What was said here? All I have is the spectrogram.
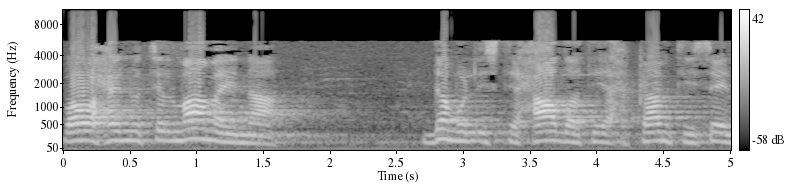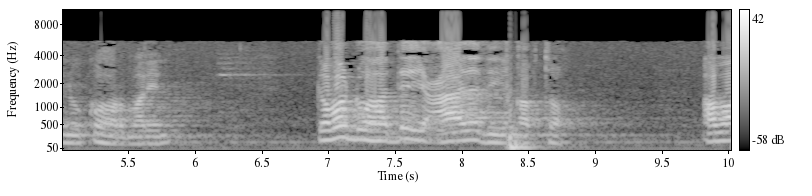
baa waxaynu tilmaamaynaa damu listixaadati axkaamtiisaynu ka hormarin gabadhu hadday caadadii qabto ama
